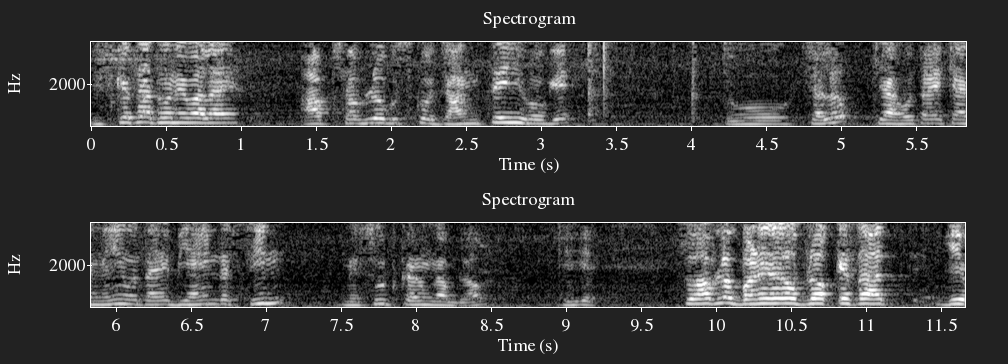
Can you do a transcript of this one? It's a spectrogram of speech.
जिसके साथ होने वाला है? आप सब लोग उसको जानते ही होंगे। तो चलो, क्या होता है, क्या नहीं होता है? बिहाइंड द सीन मैं शूट करूँगा ब्लॉग ठीक है? सो so, आप लोग बने रहो ब्लॉग के साथ। ये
